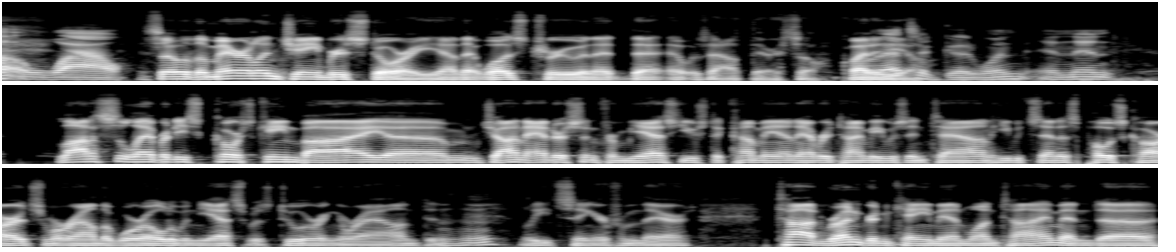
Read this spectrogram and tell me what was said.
oh wow, So the Marilyn Chambers story, yeah, that was true, and that that, that was out there. So quite well, a that's deal. That's a good one. And then A lot of celebrities, of course, came by. Um, Jon Anderson from Yes used to come in every time he was in town. He would send us postcards from around the world when Yes was touring around, and Mm-hmm. lead singer from there. Todd Rundgren came in one time, and uh,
